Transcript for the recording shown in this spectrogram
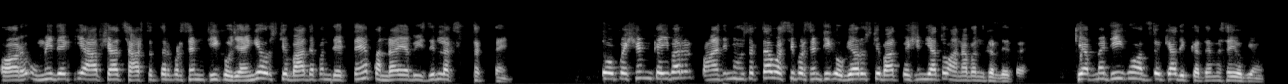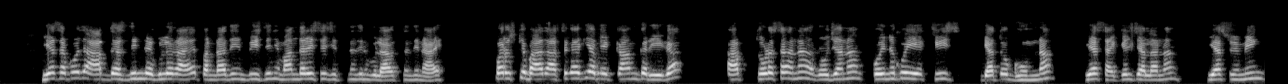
और उम्मीद है कि आप शायद साठ सत्तर परसेंट ठीक हो जाएँगे और उसके बाद अपन देखते हैं पंद्रह या बीस दिन लग सकते हैं। तो पेशेंट कई बार पाँच दिन में हो सकता है वो अस्सी परसेंट ठीक हो गया और उसके बाद पेशेंट या तो आना बंद कर देता है कि अब मैं ठीक हूँ, अब तो क्या दिक्कत है, मैं सही हो गया हूँ। या सपोज़ आप दस दिन रेगुलर आए, पंद्रह दिन, बीस दिन, ईमानदारी से जितने दिन बुलाए, उतने दिन आए, पर उसके बाद आपसे कहा कि अब एक काम करिएगा, आप थोड़ा सा ना रोज़ाना कोई ना कोई एक चीज़ या तो घूमना या साइकिल चलाना या स्विमिंग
